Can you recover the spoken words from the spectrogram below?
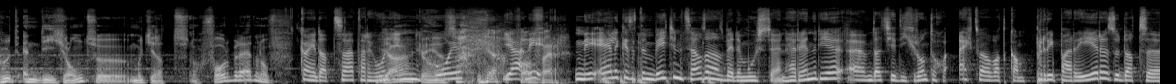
Goed, en die grond, eh, moet je dat nog voorbereiden? Of? Kan je dat zaad daar gewoon Ja, in gooien? ja, nee, ver. nee, eigenlijk is het een beetje hetzelfde als bij de moestuin. Herinner je eh, dat je die grond toch echt wel wat kan prepareren, zodat eh,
